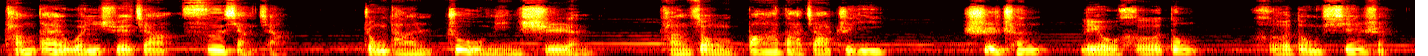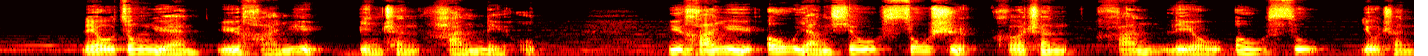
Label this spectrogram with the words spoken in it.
唐代文学家、思想家，中唐著名诗人，唐宋八大家之一，世称柳河东、河东先生。柳宗元与韩愈并称韩柳，与韩愈、欧阳修、苏轼合称韩柳欧苏。又称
